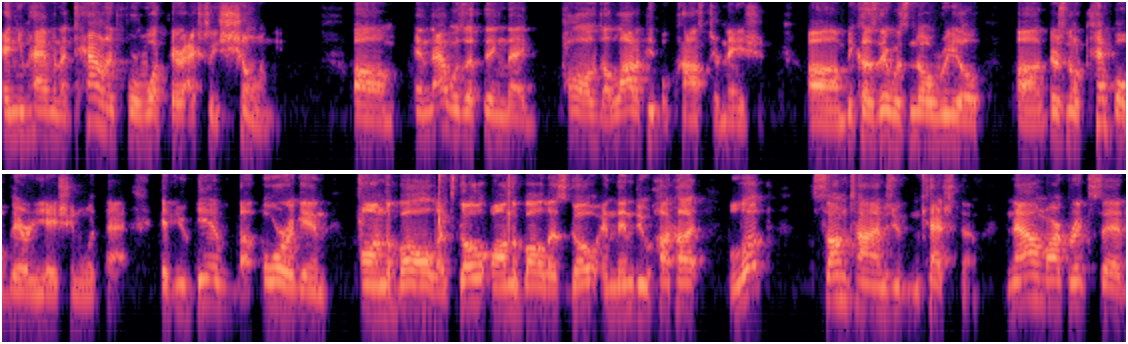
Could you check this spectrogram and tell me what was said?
and you haven't accounted for what they're actually showing you. Um, and that was a thing that caused a lot of people consternation um, because there was no real uh, there's no tempo variation with that. If you give the Oregon on the ball, let's go, on the ball, let's go, and then do hut hut, look, sometimes you can catch them. Now, Mark Richt said,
